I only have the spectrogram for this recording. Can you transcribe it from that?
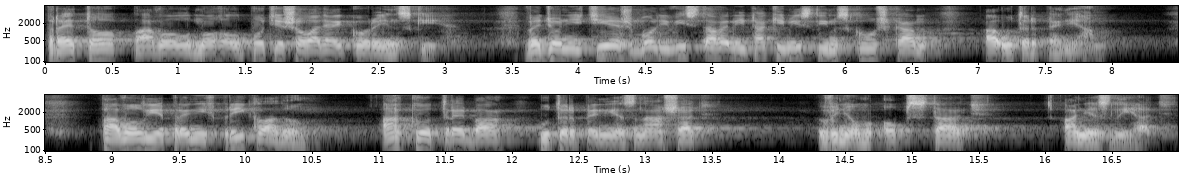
Preto Pavol mohol potešovať aj korinských. Veď oni tiež boli vystavení takým istým skúškam a utrpeniam. Pavol je pre nich príkladom, ako treba utrpenie znášať, v ňom obstať a nezlyhať.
